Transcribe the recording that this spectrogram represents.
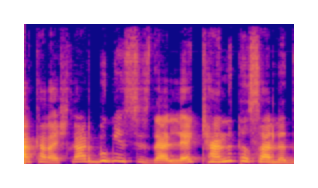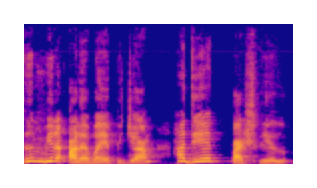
arkadaşlar, bugün sizlerle kendi tasarladığım bir araba yapacağım. Hadi başlayalım.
